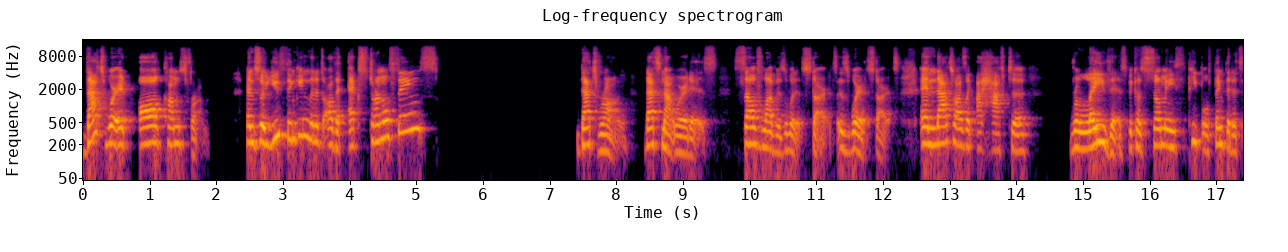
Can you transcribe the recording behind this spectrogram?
That's where it all comes from. And so you thinking that it's all the external things, that's wrong. That's not where it is self love is what it starts, is where it starts. And that's why I was like, I have to relay this because so many people think that it's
